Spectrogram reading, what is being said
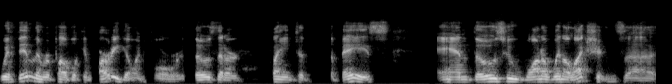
within the Republican Party going forward. Those that are playing to the base and those who want to win elections uh,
